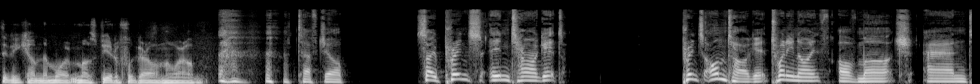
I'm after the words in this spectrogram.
to become the more, most beautiful girl in the world. Tough job. So Prince in Target, Prince on Target, 29th of March, and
